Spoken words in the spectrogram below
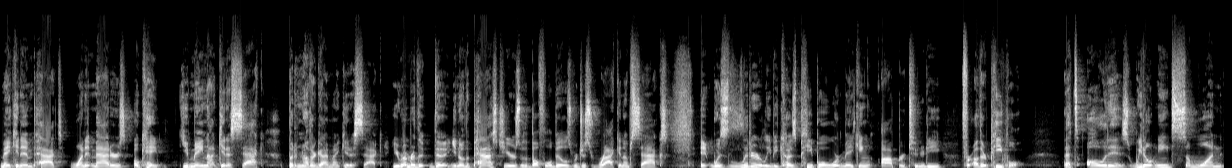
make an impact when it matters. Okay, you may not get a sack, but another guy might get a sack. You remember the, the you know the past years where the Buffalo Bills were just racking up sacks? It was literally because people were making opportunity for other people. That's all it is. We don't need someone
